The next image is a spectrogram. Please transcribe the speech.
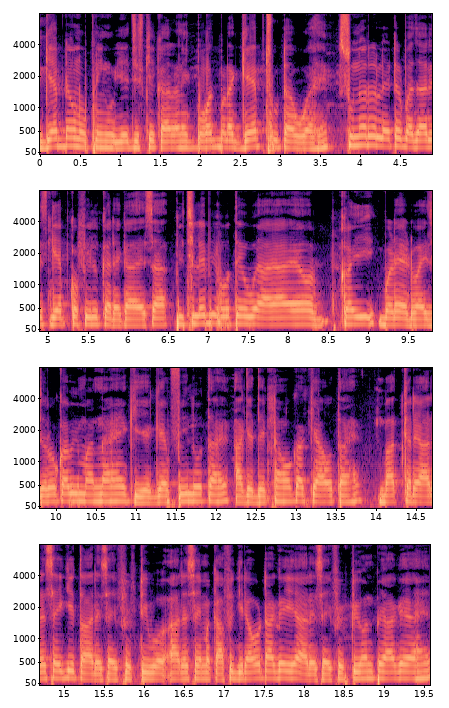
गैप डाउन ओपनिंग हुई है, जिसके कारण एक बहुत बड़ा गैप छूटा हुआ है। सुनर और लेटर बाज़ार इस गैप को फील करेगा। ऐसा पिछले भी होते हुए आया है और कई बड़े एडवाइजरों का भी मानना है कि ये गैप फील होता है। आगे देखना होगा क्या होता है। बात करें आर की तो R S I fifty R S I में काफ़ी गिरावट आ गई है। R S I fifty one पे आ गया है।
